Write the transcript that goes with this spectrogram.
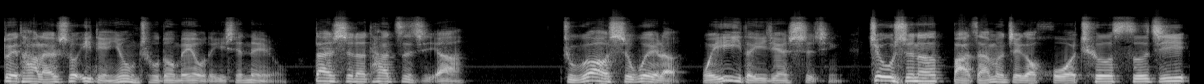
对他来说一点用处都没有的一些内容。但是呢，他自己啊，主要是为了唯一的一件事情。就是呢，把咱们这个火车司机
